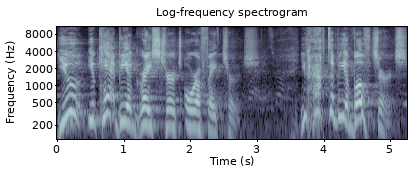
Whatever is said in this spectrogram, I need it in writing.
you you can't be a grace church or a faith church. You have to be a both church.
